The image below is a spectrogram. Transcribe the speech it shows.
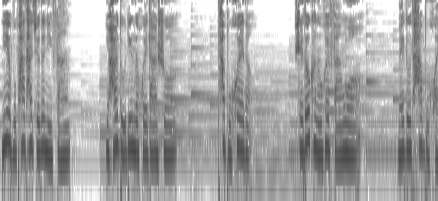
你也不怕他觉得你烦？”女孩笃定的回答说：“他不会的，谁都可能会烦我，唯独他不会。”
